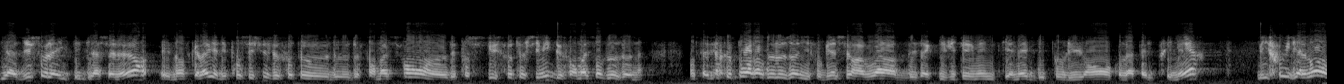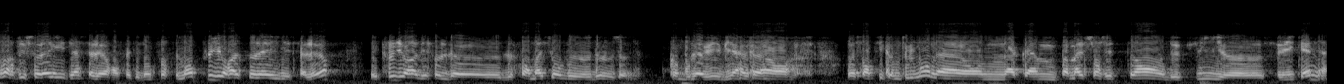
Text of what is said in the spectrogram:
y a du soleil et de la chaleur, et dans ce cas-là, il y a des processus de, photo, de, formation, euh, des processus photochimiques de formation de l'ozone. C'est-à-dire que pour avoir de l'ozone, il faut bien sûr avoir des activités humaines qui émettent des polluants qu'on appelle primaires, mais il faut également avoir du soleil et de la chaleur en fait. Et donc forcément, plus il y aura de soleil et de chaleur, et plus il y aura des sols de, de formation de, de l'ozone. Comme vous l'avez bien ressenti comme tout le monde, hein, on a quand même pas mal changé de temps depuis euh, ce week-end.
